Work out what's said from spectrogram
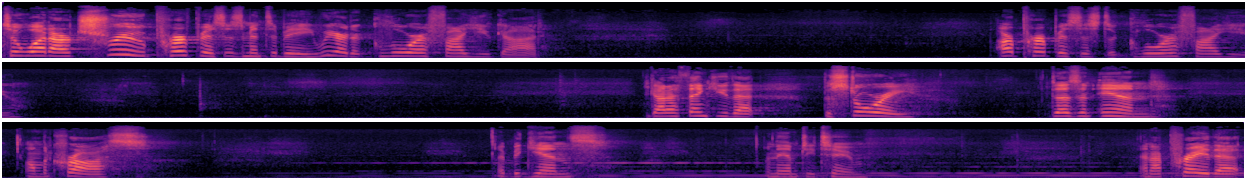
to what our true purpose is meant to be. We are to glorify you, God. Our purpose is to glorify you. God, I thank you that the story doesn't end on the cross, it begins in the empty tomb. And I pray that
